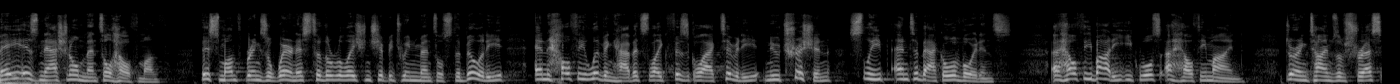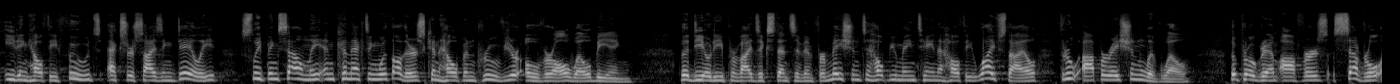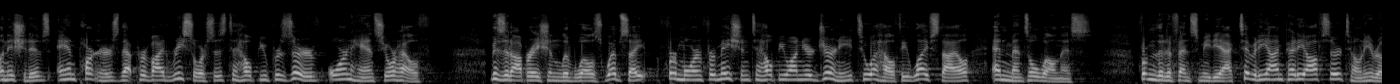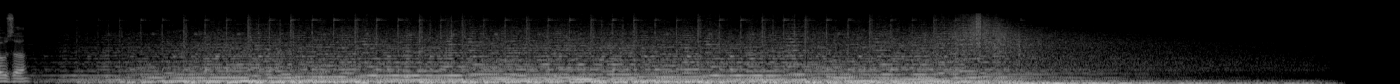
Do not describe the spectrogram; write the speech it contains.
May is National Mental Health Month. This month brings awareness to the relationship between mental stability and healthy living habits like physical activity, nutrition, sleep, and tobacco avoidance. A healthy body equals a healthy mind. During times of stress, eating healthy foods, exercising daily, sleeping soundly, and connecting with others can help improve your overall well-being. The DoD provides extensive information to help you maintain a healthy lifestyle through Operation Live Well. The program offers several initiatives and partners that provide resources to help you preserve or enhance your health. Visit Operation Live Well's website for more information to help you on your journey to a healthy lifestyle and mental wellness. From the Defense Media Activity, I'm Petty Officer Tony Rosa.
